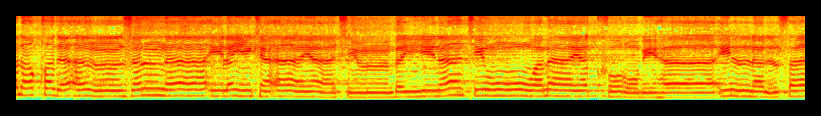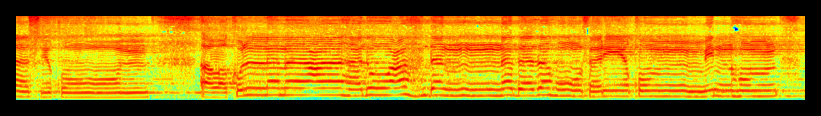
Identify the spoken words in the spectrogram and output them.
ولقد أنزلنا إليك آيات بينات وما يكفر بها إلا الفاسقون. أو كلما عاهدوا عهدا نبذه فريق منهم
